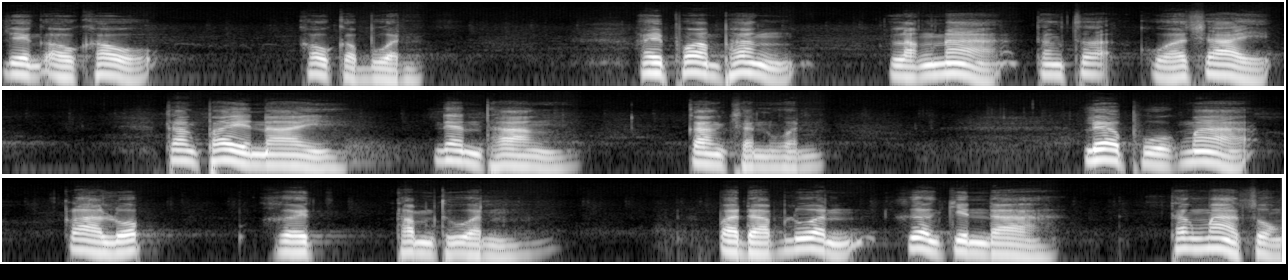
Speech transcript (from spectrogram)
เลี่ยงเอาเข้าเข้ากระบวน ให้พร้อมพังหลังหน้าทั้งขวาใช่ทั้งไพ่ในายแน่นทางกลางฉนวน แล้วผูกม้ากล้าลบเคยทำทวน ประดับล้วนเครื่องกินดา ทั้งม้าส่ง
